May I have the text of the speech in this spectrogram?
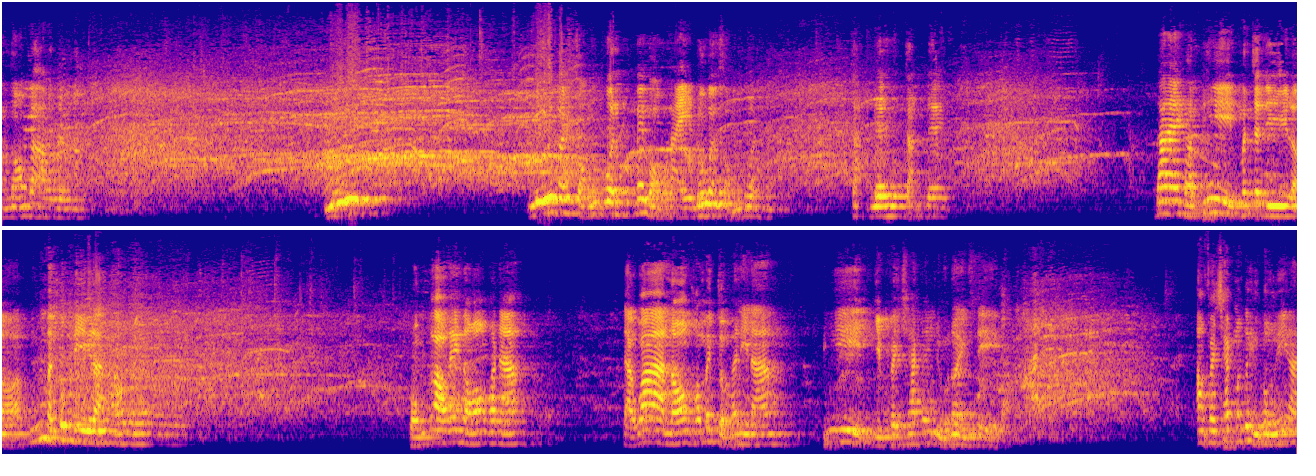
ำน้องก็เอาเลยรู้รู้กันสองคนไม่บอกใครรู้กันสองคนจัดเลยจัดเลย ได้ครับพี่มันจะดีเหรอ มันต้องดีละเอาเลยผมก็เอาให้น้องเขานะ แต่ว่าน้องเขาไม่จบแค่นี้นะ พี่หยิบไปช็กให้หนูหน่อยสิ เอาไฟแช็กมันก็อยู่ตรงนี้ไง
